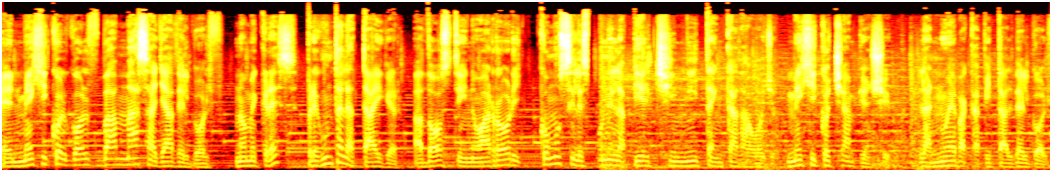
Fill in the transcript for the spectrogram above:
En México el golf va más allá del golf. ¿No me crees? Pregúntale a Tiger, a Dustin o a Rory cómo se les pone la piel chinita en cada hoyo. México Championship, la nueva capital del golf.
